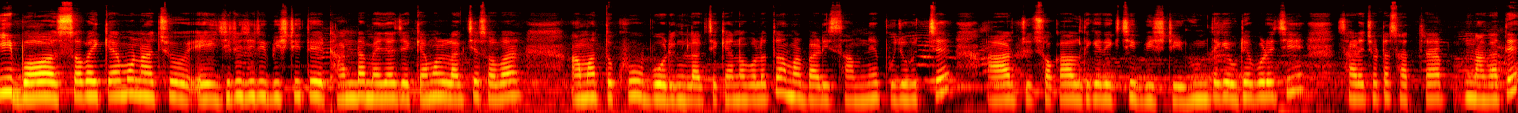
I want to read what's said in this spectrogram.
কি বস? সবাই কেমন আছো? এই ঝিরিঝিরি বৃষ্টিতে ঠান্ডা মেজাজে কেমন লাগছে সবার? আমার তো খুব বোরিং লাগছে। কেন বলো তো আমার বাড়ির সামনে পুজো হচ্ছে। আর সকাল থেকে দেখছি বৃষ্টি। ঘুম থেকে উঠে পড়েছি সাড়ে ছটা সাতটা নাগাতে।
